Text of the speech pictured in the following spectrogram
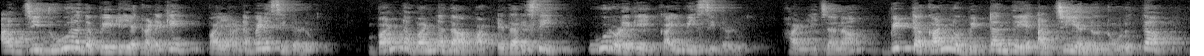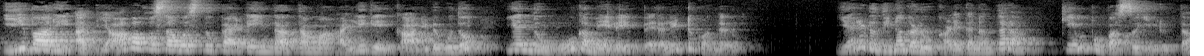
ಅಜ್ಜಿ ದೂರದ ಪೇಟೆಯ ಕಡೆಗೆ ಪಯಣ ಬೆಳೆಸಿದಳು. ಬಣ್ಣ ಬಣ್ಣದ ಬಟ್ಟೆ ಧರಿಸಿ ಊರೊಳಗೆ ಕೈ ಬೀಸಿದಳು. ಹಳ್ಳಿ ಜನ ಬಿಟ್ಟ ಕಣ್ಣು ಬಿಟ್ಟಂತೆ ಅಜ್ಜಿಯನ್ನು ನೋಡುತ್ತಾ, ಈ ಬಾರಿ ಅದ್ಯಾವ ಹೊಸ ವಸ್ತು ಪೇಟೆಯಿಂದ ತಮ್ಮ ಹಳ್ಳಿಗೆ ಕಾಲಿಡುವುದು ಎಂದು ಮೂಗ ಮೇಲೆ ಬೆರಳಿಟ್ಟುಕೊಂಡರು ಎರಡು ದಿನಗಳು ಕಳೆದ ನಂತರ ಕೆಂಪು ಬಸ್ಸು ಏರುತ್ತಾ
